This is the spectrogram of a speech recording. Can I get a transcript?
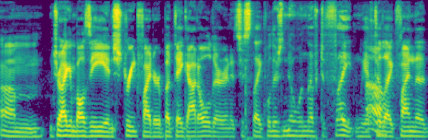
um, Dragon Ball Z and Street Fighter, but they got older, and it's just like, well, there's no one left to fight, and we have to Oh. like find the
